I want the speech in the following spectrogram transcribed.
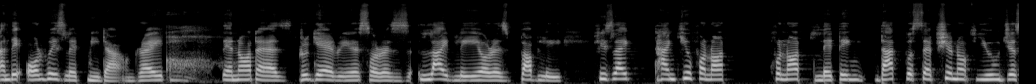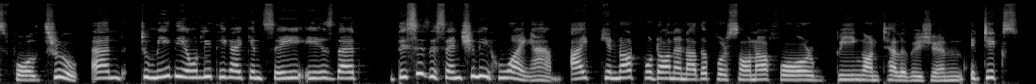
and they always let me down, right? Oh. They're not as gregarious or as lively or as bubbly. She's like, thank you for not for not letting that perception of you just fall through. And to me, the only thing I can say is that this is essentially who I am. I cannot put on another persona for being on television. It takes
